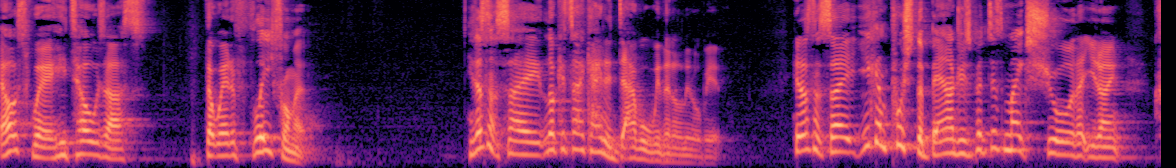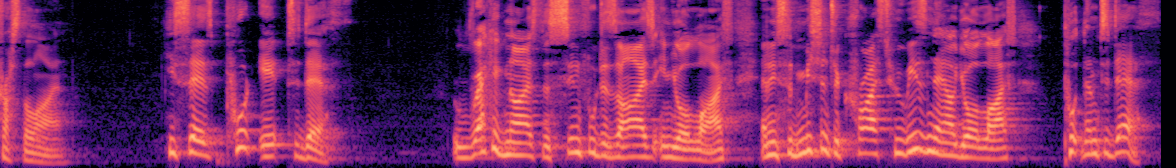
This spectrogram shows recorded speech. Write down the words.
Elsewhere, he tells us that we're to flee from it. He doesn't say, look, it's okay to dabble with it a little bit. He doesn't say, you can push the boundaries, but just make sure that you don't cross the line. He says, put it to death. Recognize the sinful desires in your life, and in submission to Christ, who is now your life, put them to death.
